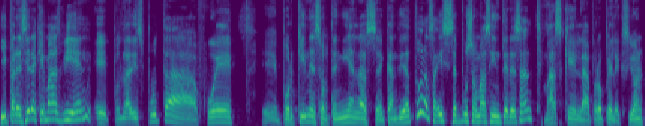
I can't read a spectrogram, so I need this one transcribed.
Y pareciera que más bien, eh, pues la disputa fue eh, por quienes obtenían las eh, candidaturas. Ahí se puso más interesante, más que la propia elección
